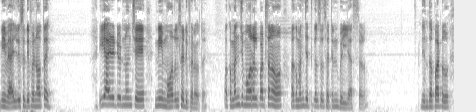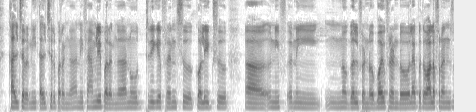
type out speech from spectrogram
నీ వాల్యూస్ డిఫైన్ అవుతాయి. ఈ యాటిట్యూడ్ నుంచే నీ మోరల్స్ డిఫైన్ అవుతాయి. ఒక మంచి మోరల్ పర్సన్ ఒక మంచి ఎథికల్ సొసైటీని బిల్డ్ చేస్తాడు. దీంతోపాటు కల్చర్ నీ కల్చర్ పరంగా నీ ఫ్యామిలీ పరంగా నువ్వు తిరిగే ఫ్రెండ్స్ కొలీగ్స్ నీ నీ నో గర్ల్ ఫ్రెండో బాయ్ ఫ్రెండో లేకపోతే వాళ్ళ ఫ్రెండ్స్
